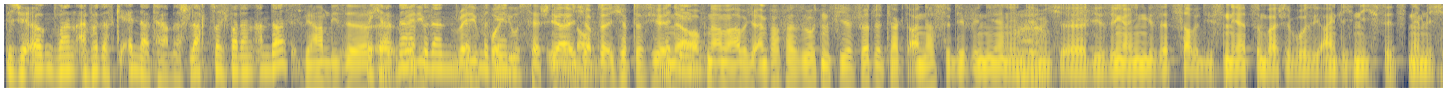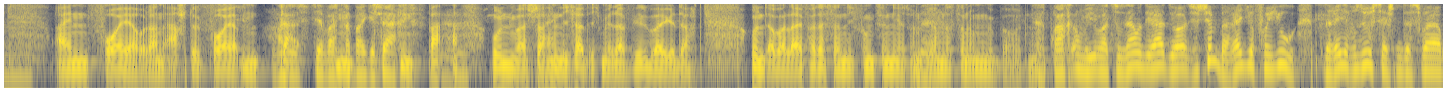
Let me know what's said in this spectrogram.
Bis wir irgendwann einfach das geändert haben. Das Schlagzeug war dann anders. Wir haben diese Richard, ne, Radio, Radio for You Session Ja, ich habe hab das hier in der Aufnahme, habe ich einfach versucht, einen Viervierteltakt anders zu definieren, indem ah. ich äh, die Singer hingesetzt habe, die Snare zum Beispiel, wo sie eigentlich nicht sitzt, nämlich ein vorher oder ein Achtel vorher. Hast dir was dabei gedacht? Ja. Unwahrscheinlich hatte ich mir da viel bei gedacht. Und aber live hat das dann nicht funktioniert und nee. wir haben das dann umgebaut. Ne? Das brach irgendwie immer zusammen. Und ja, du, das stimmt, bei Radio for You, bei der Radio for You Session, das war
